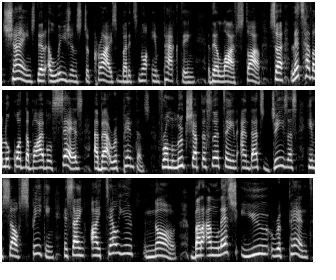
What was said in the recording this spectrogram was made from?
changed their allegiance to Christ, but it's not impacting their lifestyle. So let's have a look what the Bible says about repentance from Luke chapter 13, and that's Jesus himself speaking. He's saying, I tell you, no, but unless you repent,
